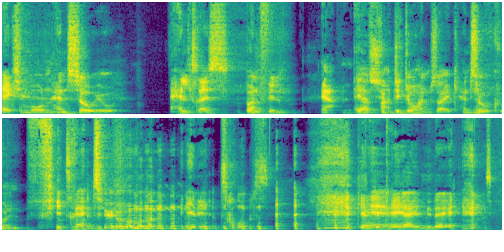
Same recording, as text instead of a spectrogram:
Action Morten, han så jo 50 Bond-film. Ja, det er også sygt. Det gjorde han så ikke. Han så kun 23 i det, Troels. Kæft, det kager i den i dag.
